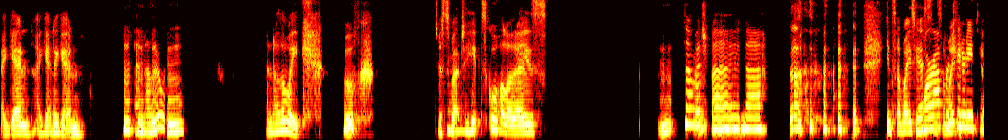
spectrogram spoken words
Again, again, again. Another Another week. Oof. Just about to hit school holidays. Mm. So much fun. Uh, in some ways, yes. more some ways, opportunity to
